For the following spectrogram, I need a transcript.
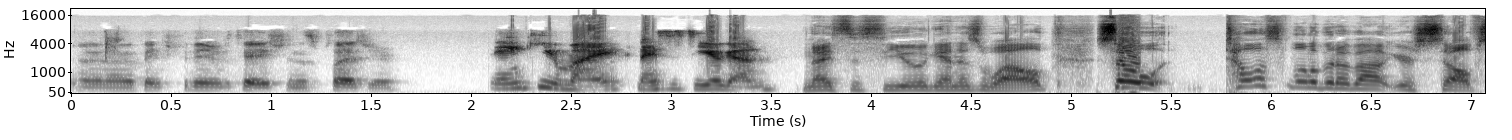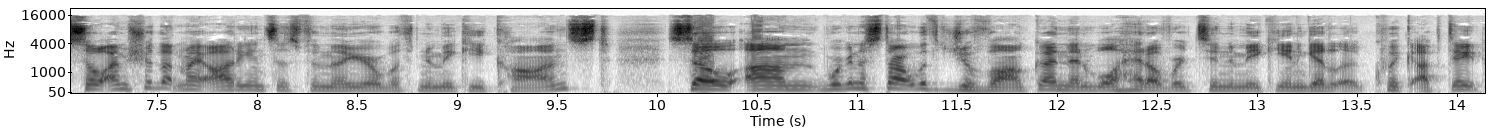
Uh, thank you for the invitation. It's a pleasure. Thank you, Mike. Nice to see you again. Nice to see you again as well. So, tell us a little bit about yourself. So, I'm sure that my audience is familiar with Nomiki Konst. So, um, we're going to start with Jovanka, and then we'll head over to Nomiki and get a quick update.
